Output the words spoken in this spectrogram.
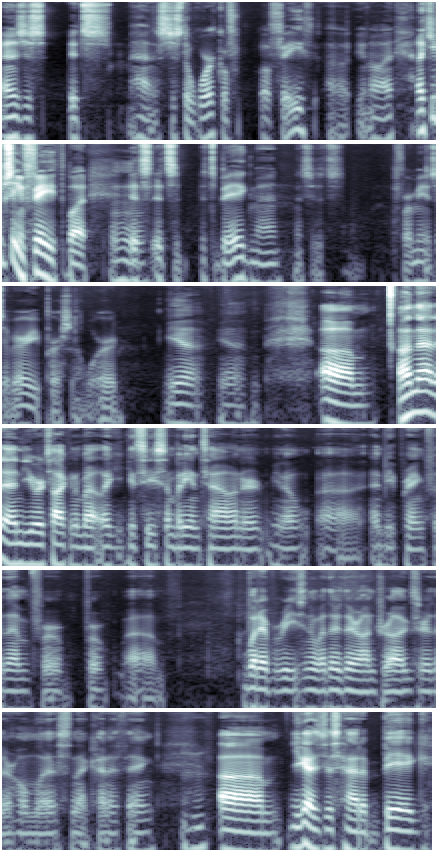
and it's just, it's man, it's just a work of of faith, uh, you know. I, I keep saying faith, but Mhm. it's it's it's big, man. It's it's for me, it's a very personal word. Yeah, yeah. Um, on that end, you were talking about like you could see somebody in town, or you know, uh, and be praying for them for for um, whatever reason, whether they're on drugs or they're homeless and that kind of thing. Mm-hmm. Um, you guys just had a big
